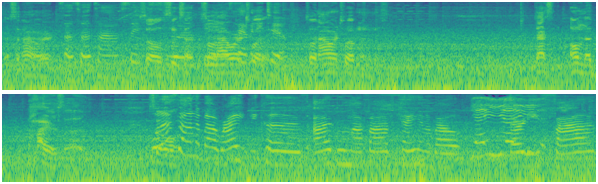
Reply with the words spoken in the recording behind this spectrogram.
That's an hour. So 12 times 6 So six. So an hour and twelve. So an hour and twelve minutes. That's on the higher side. Well, that sounds about right because I do my 5K in about 35,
